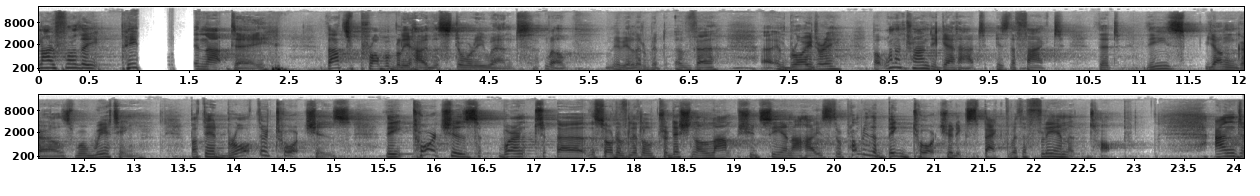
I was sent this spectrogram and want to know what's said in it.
Now, for the people in that day, that's probably how the story went. Well, maybe a little bit of uh, uh, embroidery. But what I'm trying to get at is the fact that these young girls were waiting, but they had brought their torches the torches weren't uh, the sort of little traditional lamps you'd see in a house. They were probably the big torch you'd expect with a flame at top. And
